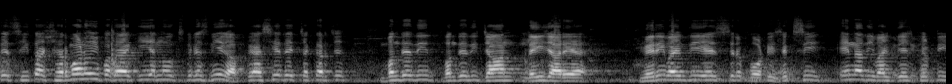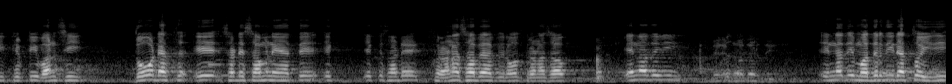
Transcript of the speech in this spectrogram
ਤੇ ਸੀਤਾ ਸ਼ਰਮਾ ਨੂੰ ਵੀ ਪਤਾ ਹੈ ਕਿ ਇਹਨੂੰ ਐਕਸਪੀਰੀਅੰਸ ਨਹੀਂ ਹੈਗਾ। ਪੈਸੇ ਦੇ ਚੱਕਰ 'ਚ ਬੰਦੇ ਦੀ ਬੰਦੇ ਦੀ ਜਾਨ ਲਈ ਜਾ ਰਿਹਾ ਮੇਰੀ ਵਾਈਫ ਦੀ ਏਜ ਸਿਰਫ 46 ਸੀ, ਇਹਨਾਂ ਦੀ ਵਾਈਫ ਦੀ ਏਜ 50 51 ਸੀ। ਦੋ ਡੈਥ ਇਹ ਸਾਡੇ ਸਾਹਮਣੇ ਹੈ ਤੇ ਇੱਕ ਇੱਕ ਸਾਡੇ ਖੁਰਾਣਾ ਸਾਹਿਬ ਹੈ ਵਿਰੋਧ ਖੁਰਾਣਾ ਸਾਹਿਬ। ਇਹਨਾਂ ਦੇ ਵੀ ਇਹਨਾਂ ਦੀ ਮਦਰ ਦੀ ਡੈਥ ਹੋਈ ਜੀ।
